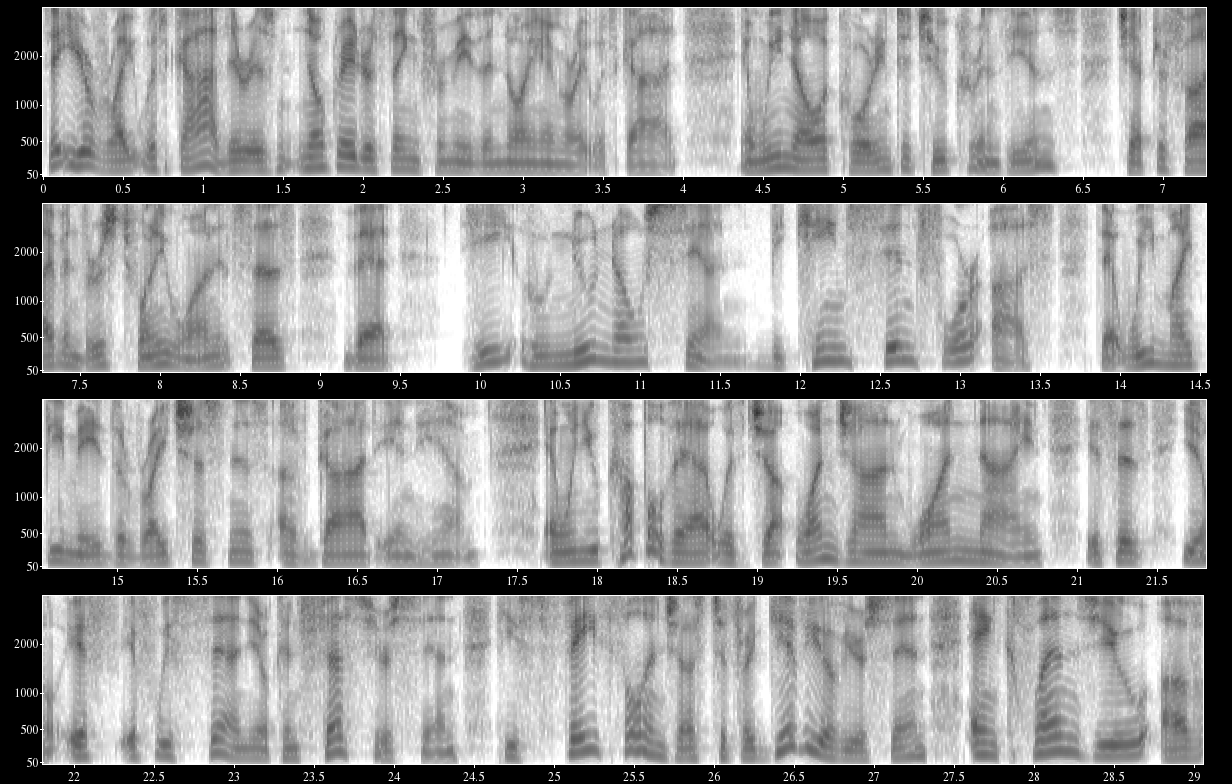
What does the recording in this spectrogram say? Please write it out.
that you're right with God. There is no greater thing for me than knowing I'm right with God. And we know according to 2 Corinthians chapter 5 and verse 21 it says that he who knew no sin became sin for us that we might be made the righteousness of God in him. And when you couple that with 1 John 1 9, it says, you know, if, if we sin, you know, confess your sin, he's faithful and just to forgive you of your sin and cleanse you of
